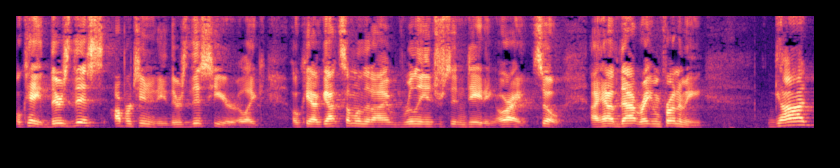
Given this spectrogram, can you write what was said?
okay, there's this opportunity, there's this here. Like, okay, I've got someone that I'm really interested in dating. All right, so I have that right in front of me. God,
